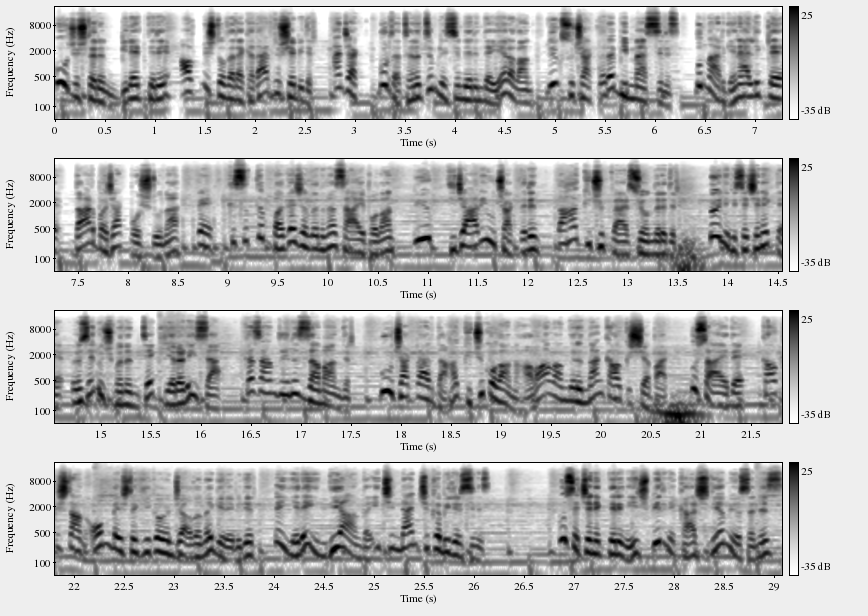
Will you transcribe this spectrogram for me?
Bu uçuşların biletleri 60 dolara kadar düşebilir. Ancak burada tanıtım resimlerinde yer alan lüks uçaklara binmezsiniz. Bunlar genellikle dar bacak boşluğuna ve kısıtlı bagaj alanına sahip olan büyük ticari uçakların daha küçük versiyonlarıdır. Böyle bir seçenekle özel uçmanın tek yararı ise kazandığınız zamandır. Bu uçaklar daha küçük olan havaalanlarından kalkış yapar. Bu sayede kalkıştan 15 dakika önce alana girebilir ve yere indiği anda içinden çıkabilirsiniz. Bu seçeneklerin hiçbirini karşılayamıyorsanız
